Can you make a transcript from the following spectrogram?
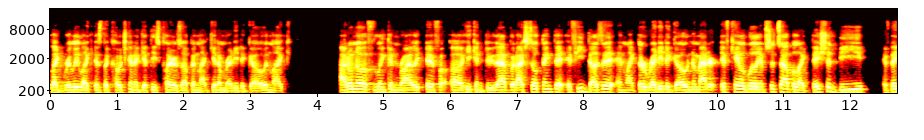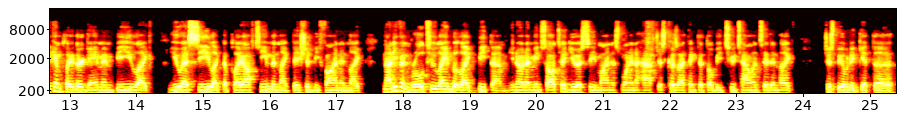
like really like is the coach gonna get these players up and like get them ready to go and like I don't know if Lincoln Riley if uh, he can do that, but I still think that if he does it and like they're ready to go, no matter if Caleb Williams sits out, but like they should be if they can play their game and be like USC, like the playoff team, then like they should be fine and like not even roll Tulane, but like beat them. You know what I mean? So I'll take USC minus one and a half just because I think that they'll be too talented and like just be able to get the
